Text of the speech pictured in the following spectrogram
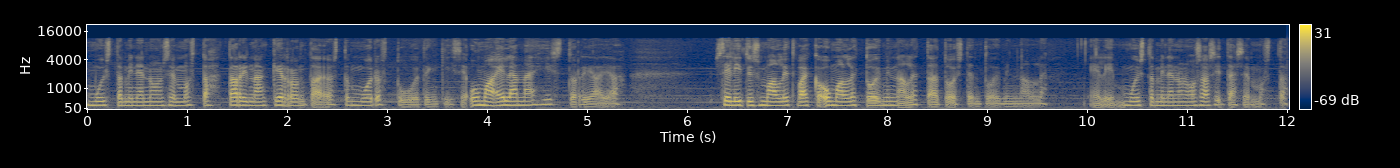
muistaminen on semmoista tarinan kerrontaa, josta muodostuu jotenkin se oma elämän historia ja selitysmallit vaikka omalle toiminnalle tai toisten toiminnalle. Eli muistaminen on osa sitä semmoista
